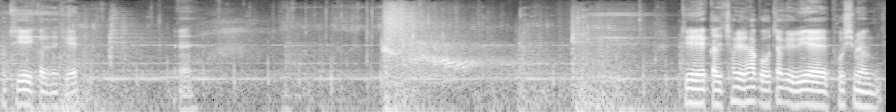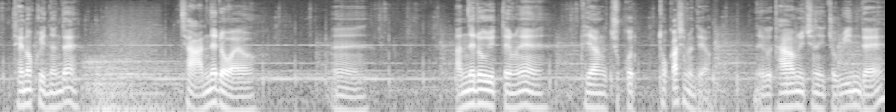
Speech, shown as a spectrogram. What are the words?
그 뒤에 있거든요 뒤에. 예. 뒤에까지 처리를 하고 저기 위에 보시면 대놓고 있는데 잘 안 내려와요. 예. 안 내려오기 때문에 그냥 죽고 톡 가시면 돼요. 그리고 다음 위치는 이쪽 위인데.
